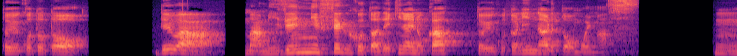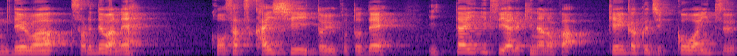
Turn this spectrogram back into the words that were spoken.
ということとではまあ未然に防ぐことはできないのかということになると思います。うんではそれではね考察開始ということで一体いつやる気なのか計画実行はいつ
